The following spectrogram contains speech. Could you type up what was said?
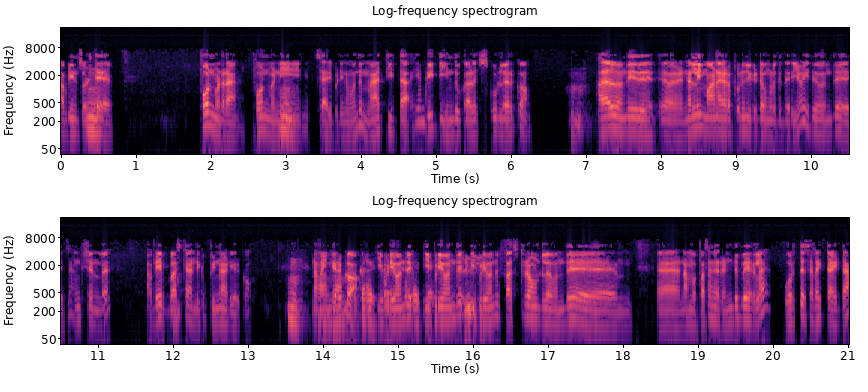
அப்படின்னு சொல்லிட்டு ஃபோன் பண்றாங்க. ஃபோன் பண்ணி சரி இப்படி நம்ம வந்து மாத்திட்டா எம்டிடி இந்து காலேஜ் ஸ்கூல்ல இருக்கோம். அதாவது வந்து இது நெல்லை மாநகர புரிஞ்சுக்கிட்டவங்களுக்கு தெரியும். இது வந்து ஜங்ஷன்ல அப்படியே பஸ் ஸ்டாண்டுக்கு பின்னாடி இருக்கும். நம்ம இங்க இருக்கோம் இப்படி வந்து. இப்படி வந்து இப்படி வந்து ஃபர்ஸ்ட் ரவுண்ட்ல வந்து நம்ம பசங்க ரெண்டு பேர்ல ஒருத்தர் செலக்ட் ஆயிட்டா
